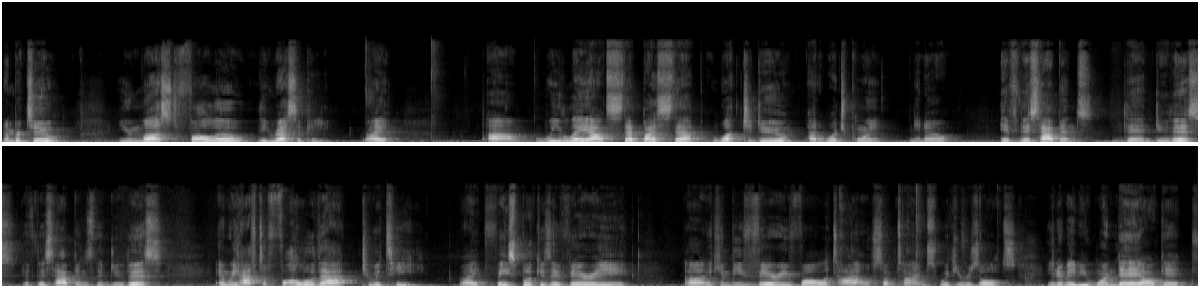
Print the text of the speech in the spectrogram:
Number two, you must follow the recipe, right? Um, we lay out step by step what to do at which point. You know, if this happens, then do this. If this happens, then do this and we have to follow that to a T, right? Facebook is a very, uh, it can be very volatile sometimes with your results. You know, maybe one day I'll get,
